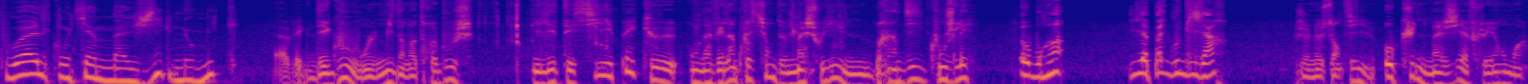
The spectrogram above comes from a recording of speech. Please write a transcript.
Poil contient magie gnomique. Avec dégoût, on le mit dans notre bouche. Il était si épais que on avait l'impression de mâchouiller une brindille congelée. Au moins, il n'a pas de goût bizarre. Je ne sentis aucune magie affluer en moi.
